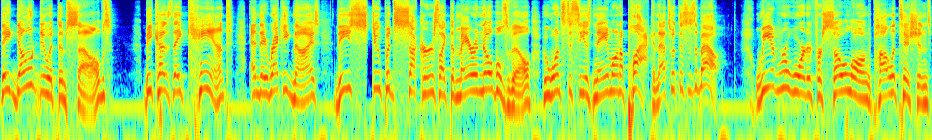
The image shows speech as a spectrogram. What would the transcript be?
They don't do it themselves because they can't, and they recognize these stupid suckers like the mayor of Noblesville who wants to see his name on a plaque, and that's what this is about. We have rewarded for so long politicians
